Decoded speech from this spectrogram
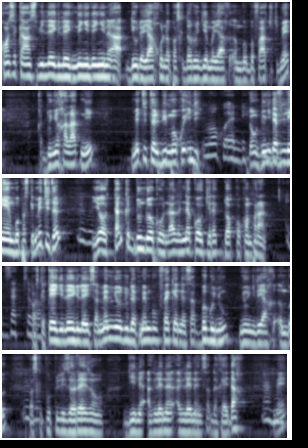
conséquence bi léegi-léegi nit ñi dañuy ne ah diw de yàqul na parce que da doon jéem a yàq ëmb ba faatu ci. Mais du ñu xalaat ni métital bi moo ko indi. Moo ko indi. Donc du ñu def lien boobu parce que métital yow tant que dundoo ko la nekkoo ci rek doo ko comprendre. Exactement. Parce que tey ji léegi-léegi sax même ñoo du def même bu fekkee ne sax bëgguñu ñooñu di yàq ëmb. Parce que pour plusieurs raisons diine ak leneen ak leneen sax da koy dax mais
